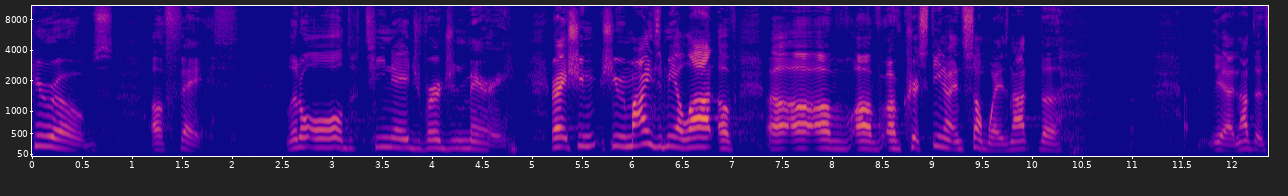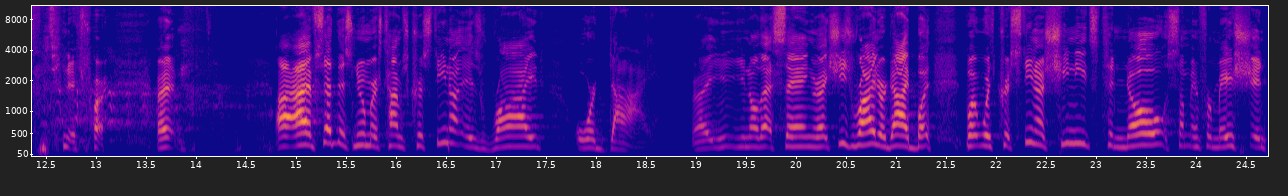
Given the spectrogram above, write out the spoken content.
heroes of faith. Little old teenage Virgin Mary. Right? She, she reminds me a lot of, uh, of, of, of Christina in some ways, not the, yeah, not the teenage part. Right? I've said this numerous times. Christina is ride or die right? You, you, know that saying, right? She's ride or die, but, but with Christina, she needs to know some information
